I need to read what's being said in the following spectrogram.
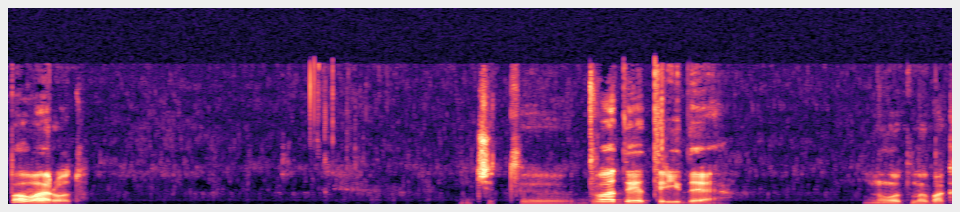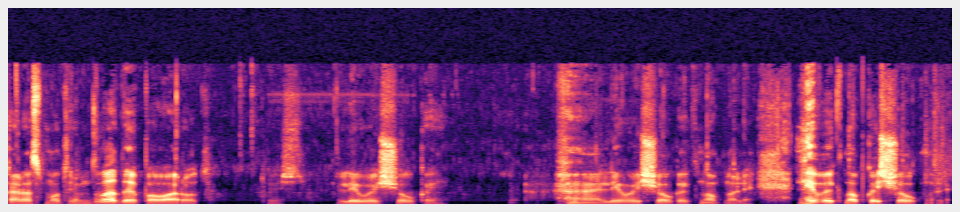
Поворот. Значит, 2D, э, 3D. Ну вот мы пока рассмотрим 2D поворот. То есть левой щелкой, левой щелкой кнопнули, левой кнопкой щелкнули.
